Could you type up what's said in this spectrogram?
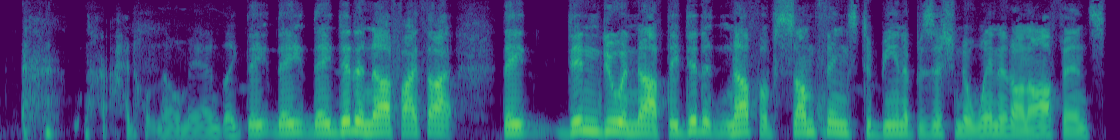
I don't know, man. Like they they they did enough. I thought they didn't do enough. They did enough of some things to be in a position to win it on offense.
